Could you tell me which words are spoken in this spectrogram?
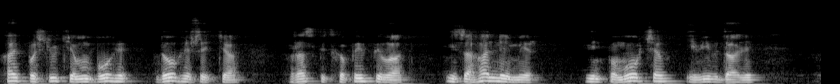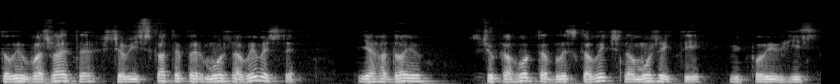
Хай пошлють йому боги довге життя, раз підхопив Пілат, і загальний мир. Він помовчав і вів далі. То ви вважаєте, що війська тепер можна вивести? Я гадаю, що кагорта блискавично може йти, відповів гість.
